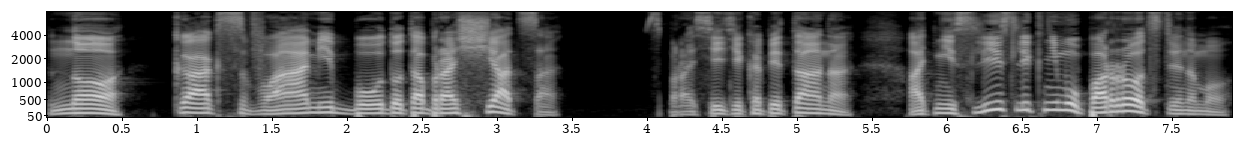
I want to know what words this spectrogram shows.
Но как с вами будут обращаться? Спросите капитана, отнеслись ли к нему по-родственному?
